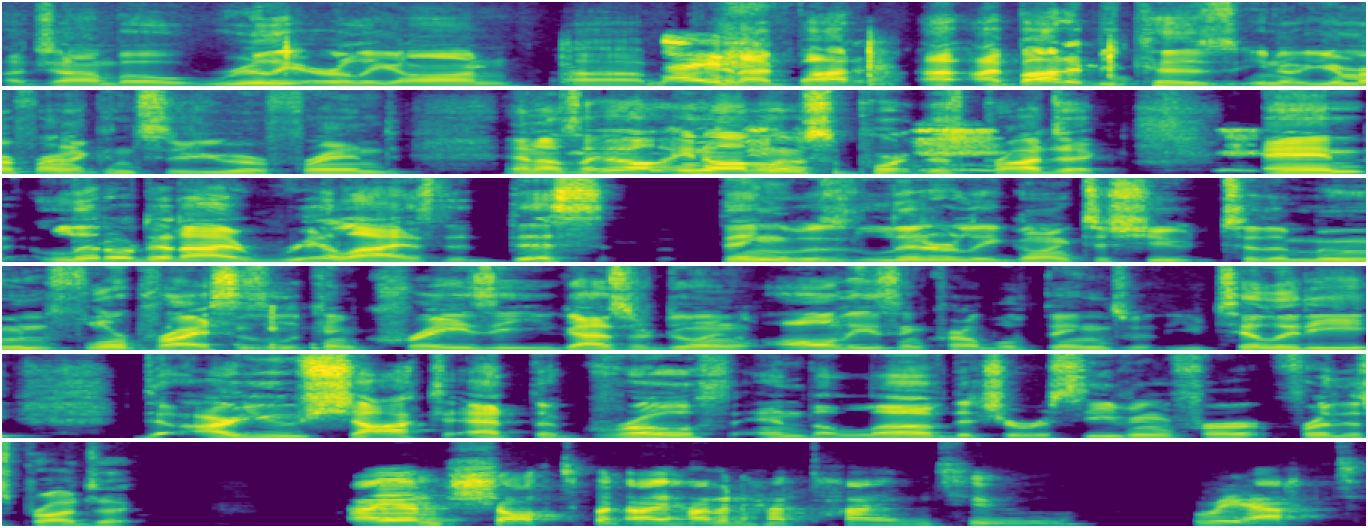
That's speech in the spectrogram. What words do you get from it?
a Jambo really early on, um, nice. and I bought it. I, I, bought it because you know you're my friend. I consider you a friend, and I was like, oh, you know, I'm going to support this project. And little did I realize that this thing was literally going to shoot to the moon. Floor price is looking crazy. You guys are doing all these incredible things with utility. Are you shocked at the growth and the love that you're receiving for for this project? I am shocked, but I haven't had time to react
